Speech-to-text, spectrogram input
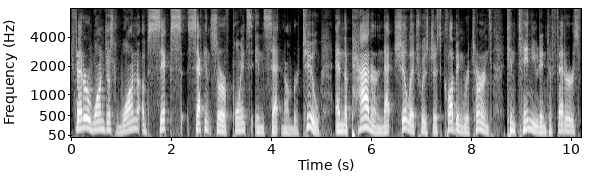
Federer won just one of six second serve points in set number two. And the pattern that Cilic was just clubbing returns continued into Federer's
